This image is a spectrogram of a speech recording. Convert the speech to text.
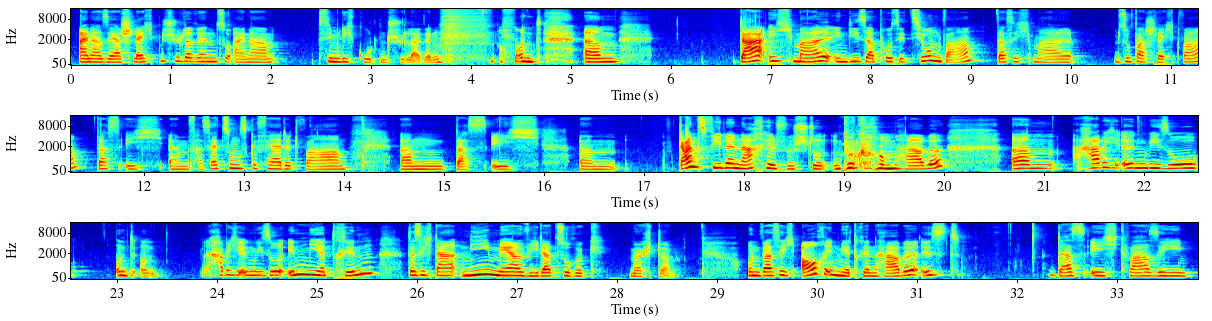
einer sehr schlechten Schülerin zu einer ziemlich guten Schülerin. Und ähm, da ich mal in dieser Position war, dass ich mal super schlecht war, dass ich ähm, versetzungsgefährdet war, ähm, dass ich ähm, ganz viele Nachhilfestunden bekommen habe, ähm, habe ich irgendwie so und, und habe ich irgendwie so in mir drin, dass ich da nie mehr wieder zurück möchte. Und was ich auch in mir drin habe, ist, dass ich quasi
